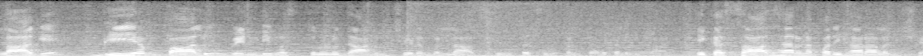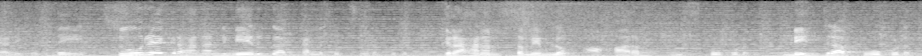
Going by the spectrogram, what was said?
అలాగే బియ్యం పాలు వెండి వస్తువులను దానం చేయడం వల్ల అత్యంత శుభ ఫలితాలు కలుగుతాయి. ఇక సాధారణ పరిహారాల విషయానికి వస్తే సూర్యగ్రహణాన్ని నేరుగా కళ్ళతో చూడకూడదు. గ్రహణం సమయంలో ఆహారం తీసుకోకూడదు. నిద్ర పోకూడదు.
